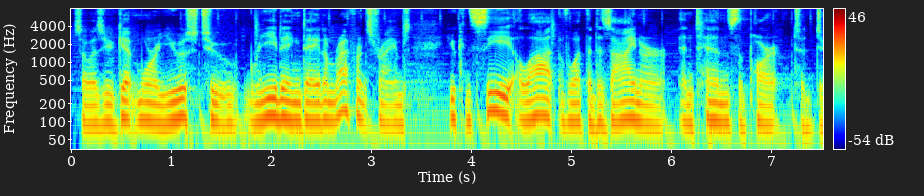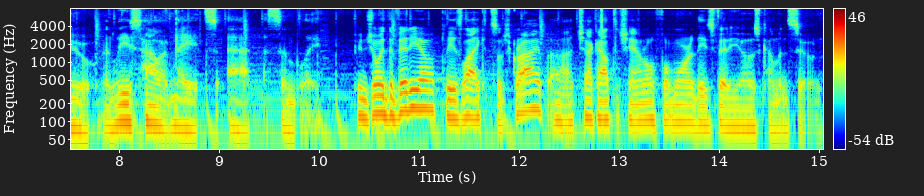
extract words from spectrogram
So as you get more used to reading datum reference frames, you can see a lot of what the designer intends the part to do, at least how it mates at assembly. If you enjoyed the video, please like and subscribe. Uh, check out the channel for more of these videos coming soon.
